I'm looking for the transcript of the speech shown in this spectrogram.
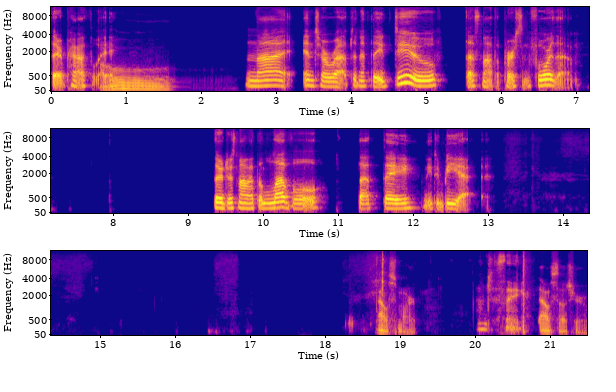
their pathway, oh not interrupt. And if they do, that's not the person for them. They're just not at the level that they need to be at. that was smart I'm just saying. That was so true.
